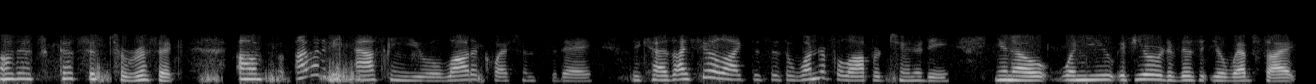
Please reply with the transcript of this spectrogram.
Oh, that's that's just terrific. Um, I'm going to be asking you a lot of questions today because I feel like this is a wonderful opportunity. You know, when you if you were to visit your website,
